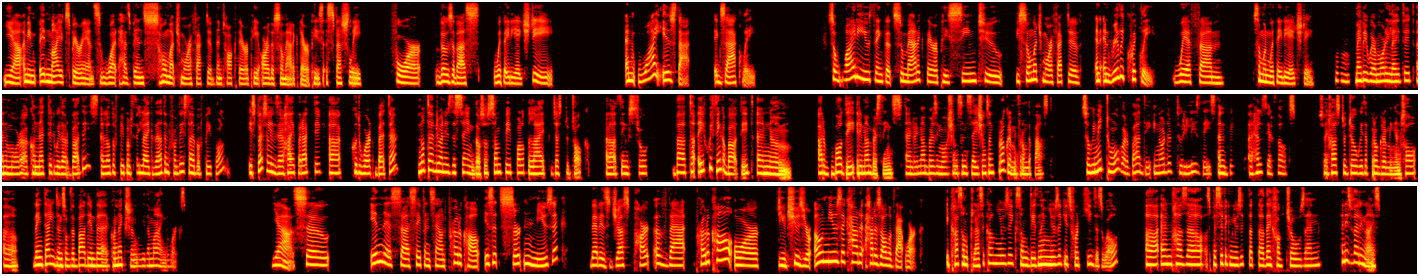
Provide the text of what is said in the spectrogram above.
Yeah. I mean, in my experience, what has been so much more effective than talk therapy are the somatic therapies, especially for those of us with ADHD. And why is that exactly? So, why do you think that somatic therapies seem to be so much more effective and, and really quickly with um, someone with ADHD? Mm. Maybe we're more related and more uh, connected with our bodies. A lot of people feel like that. And for this type of people, especially if they're hyperactive, uh, could work better. Not everyone is the same though. So some people like just to talk uh, things through. But uh, if we think about it and um, our body remembers things and remembers emotions, sensations, and programming from the past. So we need to move our body in order to release this and build healthier thoughts. So it has to do with the programming and how uh, the intelligence of the body and the connection with the mind works. Yeah. So in this uh, safe and sound protocol, is it certain music that is just part of that protocol or do you choose your own music? How, do, how does all of that work? It has some classical music, some Disney music is for kids as well, uh, and has a specific music that uh, they have chosen, and it's very nice.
